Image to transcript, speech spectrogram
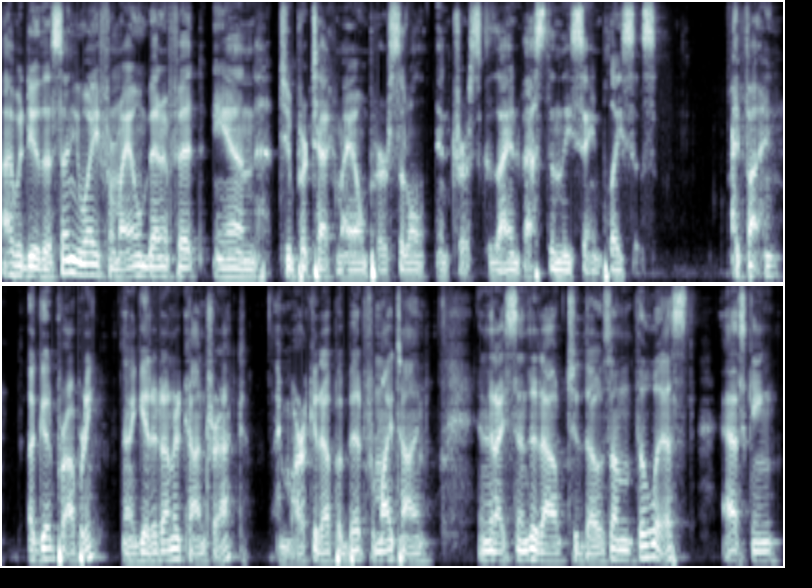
I would do this anyway for my own benefit and to protect my own personal interests because I invest in these same places. I find a good property and I get it under contract. I mark it up a bit for my time and then I send it out to those on the list asking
